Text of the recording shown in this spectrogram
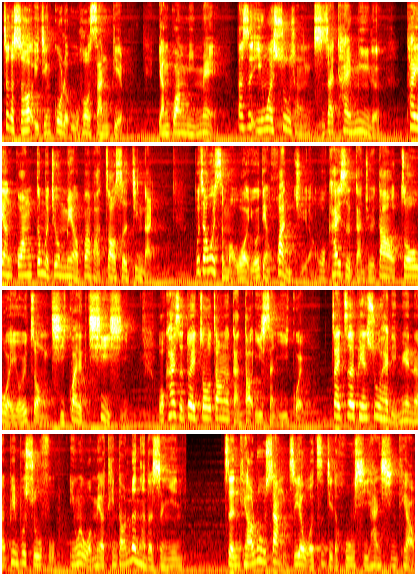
这个时候已经过了午后三点，阳光明媚，但是因为树丛实在太密了，太阳光根本就没有办法照射进来。不知道为什么，我有点幻觉啊！我开始感觉到周围有一种奇怪的气息，我开始对周遭呢感到疑神疑鬼。在这片树海里面呢，并不舒服，因为我没有听到任何的声音，整条路上只有我自己的呼吸和心跳。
